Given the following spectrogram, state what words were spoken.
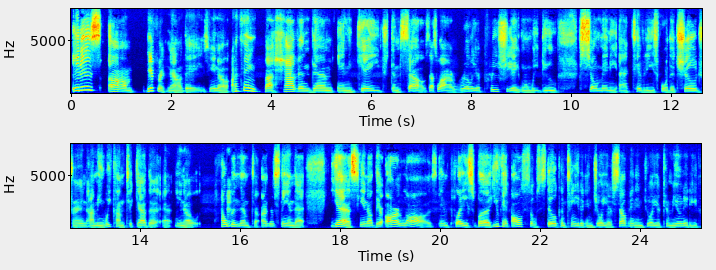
It is um, different nowadays. You know, I think by having them engage themselves, that's why I really appreciate when we do so many activities for the children. I mean, we come together, at, you know, helping them to understand that yes you know there are laws in place but you can also still continue to enjoy yourself and enjoy your community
